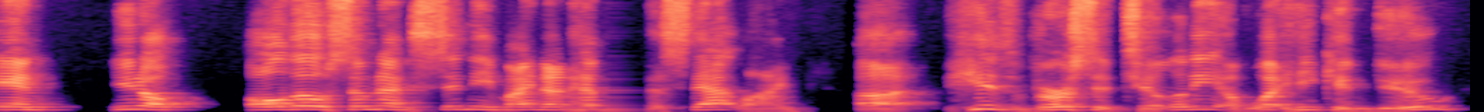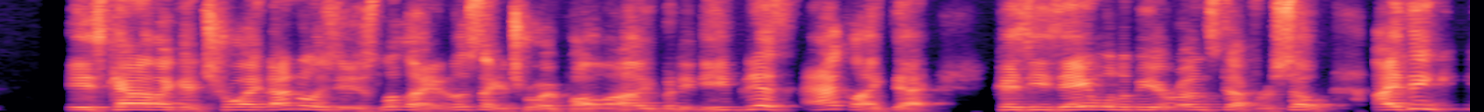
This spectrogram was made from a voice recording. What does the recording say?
And you know, although sometimes Sydney might not have the stat line, uh, his versatility of what he can do is kind of like a Troy. Not only does he just look like it, it looks like a Troy Polamalu, but he, he does act like that because he's able to be a run stuffer. So I think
